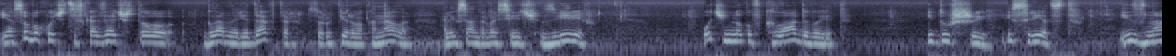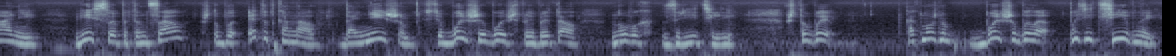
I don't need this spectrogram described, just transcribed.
и особо хочется сказать, что главный редактор 41 канала Александр Васильевич Зверев очень много вкладывает и души, и средств, и знаний, весь свой потенциал, чтобы этот канал в дальнейшем все больше и больше приобретал новых зрителей, чтобы как можно больше было позитивной,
